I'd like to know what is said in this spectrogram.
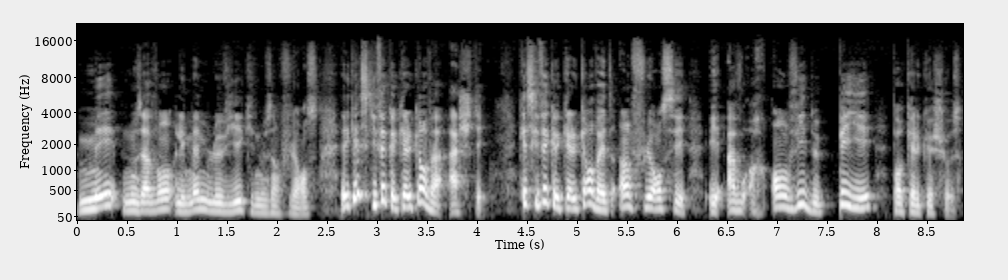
mais nous avons les mêmes leviers qui nous influencent. Et qu'est-ce qui fait que quelqu'un va acheter? Qu'est-ce qui fait que quelqu'un va être influencé et avoir envie de payer pour quelque chose?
